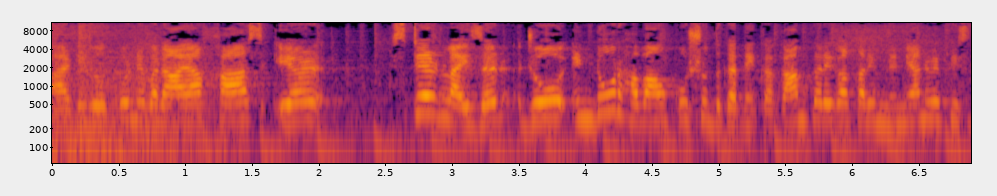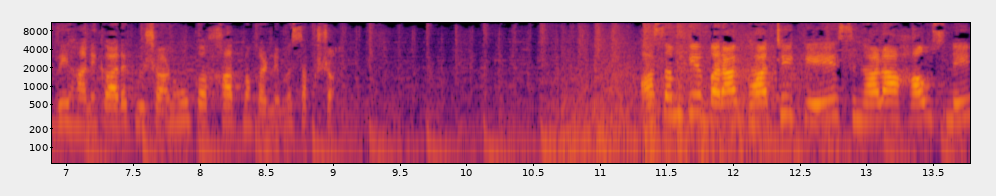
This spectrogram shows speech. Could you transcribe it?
RT Jodhpur ने बनाया खास एयर स्टेरलाइजर जो इंडोर हवाओं को शुद्ध करने का काम करेगा। करीब निन्यानवे फ़ीसदी हानिकारक विषाणुओं का खात्मा करने में सक्षम। असम के बराक घाटी के सिंघाड़ा हाउस ने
